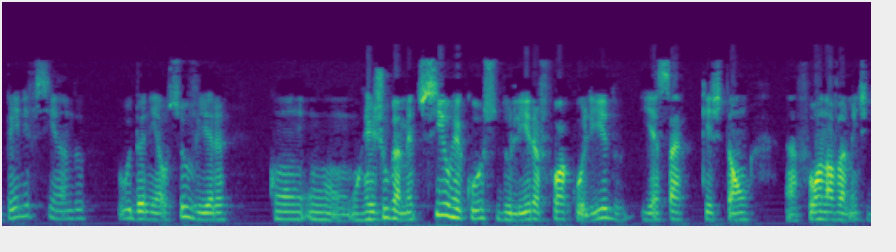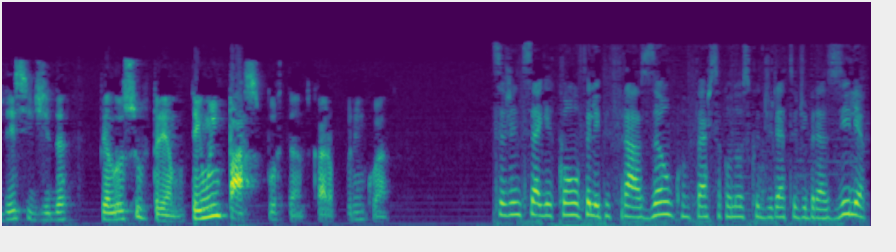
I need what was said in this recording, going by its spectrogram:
beneficiando o Daniel Silveira com um, um rejulgamento, se o recurso do Lira for acolhido e essa questão uh, for novamente decidida pelo Supremo. Tem um impasse, portanto, cara, por enquanto. Se a gente segue com o Felipe Frazão, conversa conosco direto de Brasília.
